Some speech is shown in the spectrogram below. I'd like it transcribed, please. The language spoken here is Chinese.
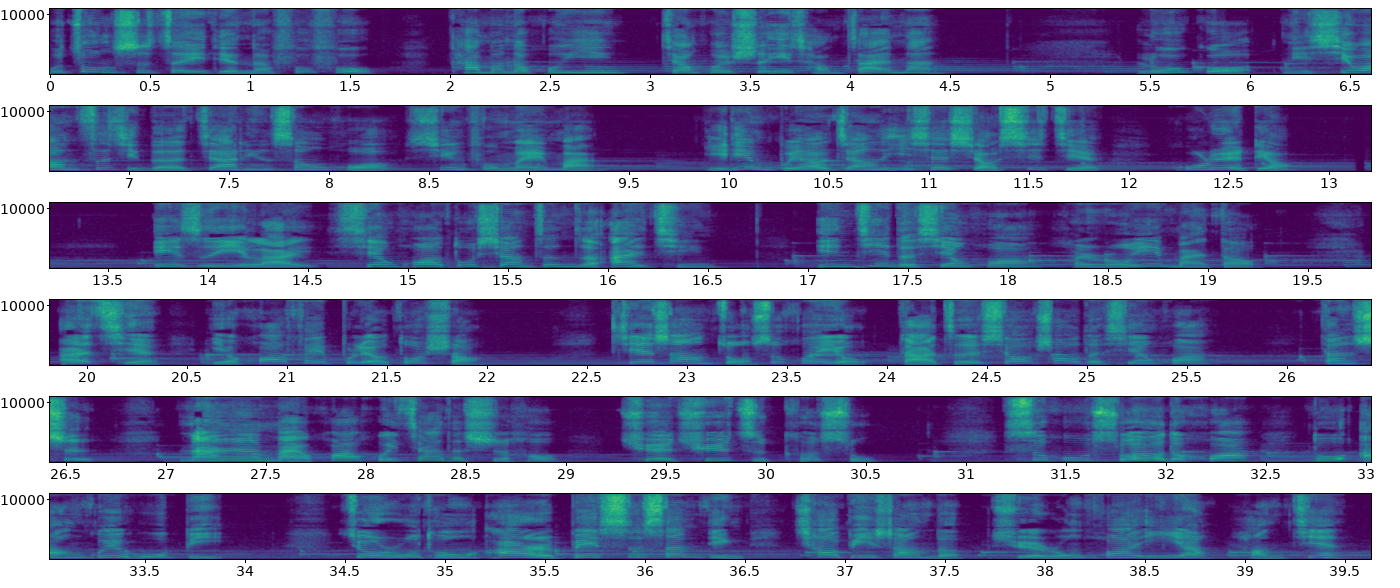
不重视这一点的夫妇，他们的婚姻将会是一场灾难。如果你希望自己的家庭生活幸福美满，一定不要将一些小细节忽略掉。一直以来，鲜花都象征着爱情，应季的鲜花很容易买到，而且也花费不了多少。街上总是会有打折销售的鲜花，但是男人买花回家的时候，却屈指可数，似乎所有的花都昂贵无比，就如同阿尔卑斯山顶峭壁上的雪绒花一样罕见。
